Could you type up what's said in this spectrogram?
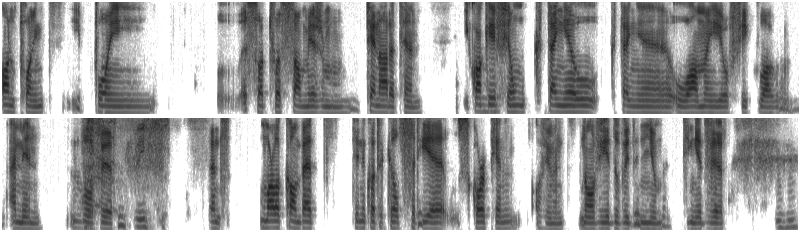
on point e põe a sua atuação mesmo 10 out of 10. E qualquer filme que tenha o, que tenha o homem, eu fico logo, amém, vou ver. Sim. Portanto, Mortal Kombat, tendo em conta que ele seria o Scorpion, obviamente não havia dúvida nenhuma, tinha de ver. Uhum.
